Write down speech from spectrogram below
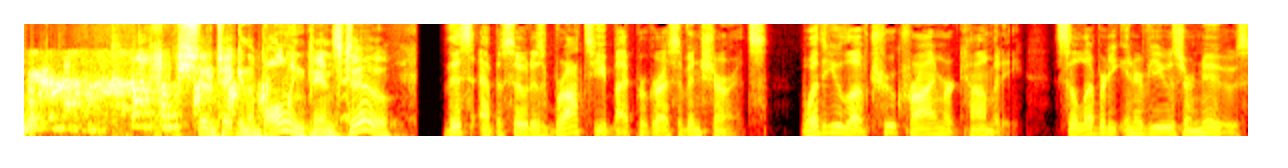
Should have taken the bowling pins too. This episode is brought to you by Progressive Insurance. Whether you love true crime or comedy, celebrity interviews or news,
